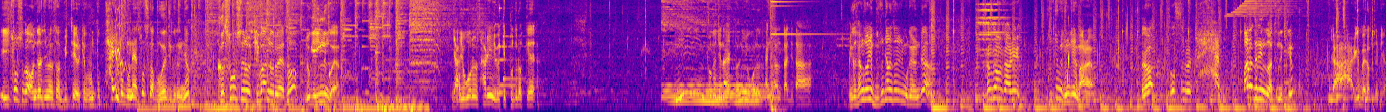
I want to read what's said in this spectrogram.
이 소스가 얹어지면서 밑에 이렇게 움푹 파인 부분에 소스가 모여지거든요. 그 소스를 기반으로 해서 여기 익는 거예요. 야, 요거는 살이 왜 이렇게 부드럽게 음, 쪼개지나 했더니 요거는 생선살이다. 이거 생선이 무슨 생선인지 모르겠는데 생선살이 수집이 굉장히 많아요. 게다가 소스를 잘 빨아들이는 것 같은 느낌? 야, 이거 매력적이야.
